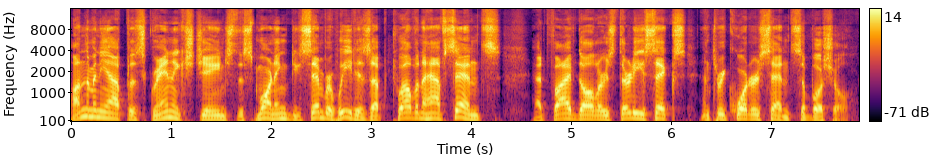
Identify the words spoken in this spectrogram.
On the Minneapolis Grain Exchange this morning, December wheat is up 12 and a half cents at $5.36 and three quarter cents a bushel.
